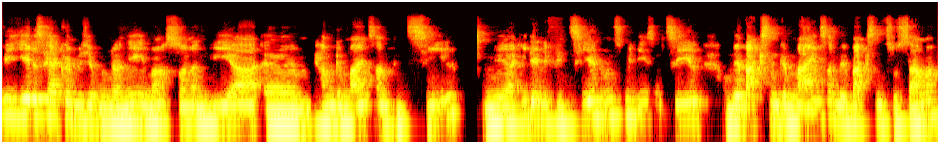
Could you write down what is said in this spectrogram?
wie jedes herkömmliche Unternehmen, sondern wir äh, haben gemeinsam ein Ziel. Wir identifizieren uns mit diesem Ziel und wir wachsen gemeinsam, wir wachsen zusammen.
